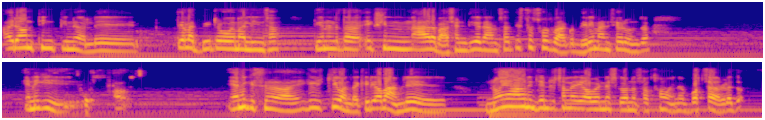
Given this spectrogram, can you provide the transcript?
आई डोन्ट थिङ्क तिनीहरूले त्यसलाई बेटर वेमा लिन्छ तिनीहरूले त एकछिन आएर भाषण दिएर जान्छ त्यस्तो सोच भएको धेरै मान्छेहरू हुन्छ यानि कि यानि कि के भन्दाखेरि अब हामीले नयाँ आउने जेनेरेसनलाई अवेरनेस गर्न सक्छौँ होइन बच्चाहरूलाई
